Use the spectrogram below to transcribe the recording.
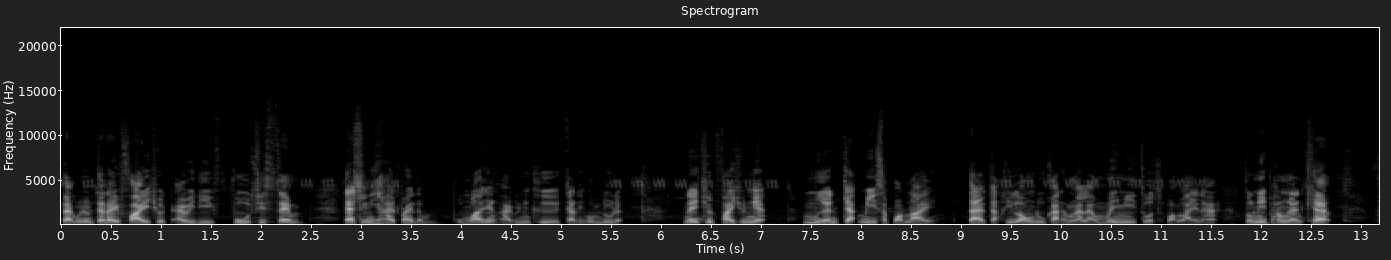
แต่คุณผู้ชมจะได้ไฟชุด LED Full System แต่สิ่งที่หายไปผมว่ายังหายไปหนึ่งคือ จากที่ผมดูเนี่ยในชุดไฟชุดนี้เหมือนจะมีสปอตไลท์แต่จากที่ลองดูการทำงานแล้วไม่มีตัวสปอตไลท์นะฮะตรงนี้ทำงานแค่ไฟ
